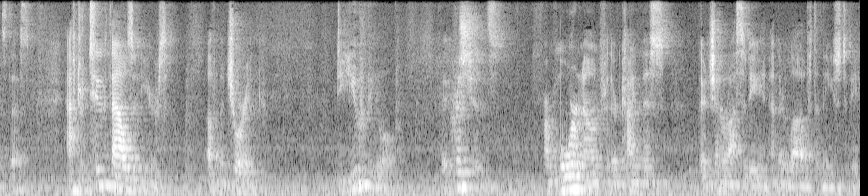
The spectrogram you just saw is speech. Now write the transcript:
is this After 2,000 years of maturing, do you feel that Christians are more known for their kindness, their generosity, and their love than they used to be?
